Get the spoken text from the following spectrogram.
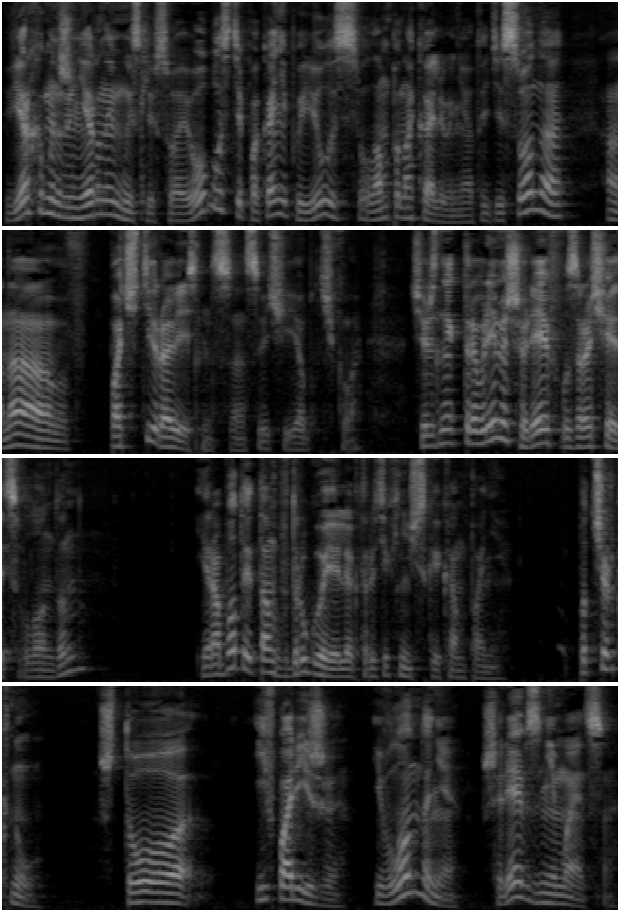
верхом инженерной мысли в своей области, пока не появилась лампа накаливания от Эдисона. Она почти ровесница свечи Яблочкова. Через некоторое время Ширяев возвращается в Лондон и работает там в другой электротехнической компании. Подчеркну, что и в Париже, и в Лондоне Ширяев занимается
